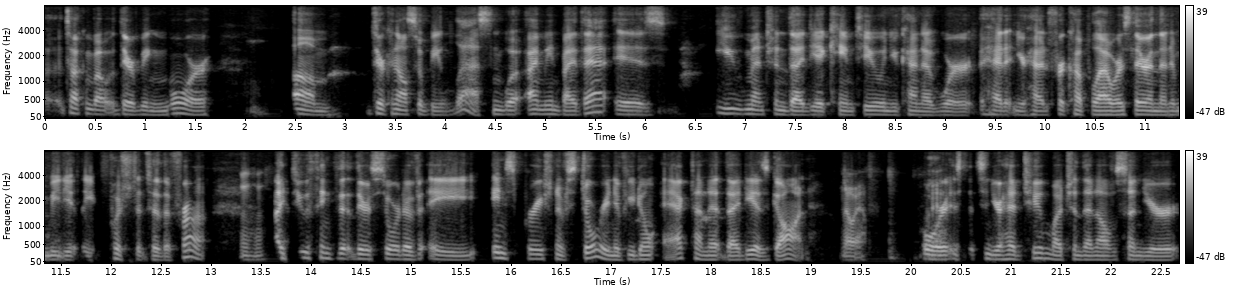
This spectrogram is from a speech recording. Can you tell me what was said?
uh, talking about there being more, um, there can also be less. And what I mean by that is you mentioned the idea came to you and you kind of were had it in your head for a couple hours there and then immediately pushed it to the front. Mm-hmm. I do think that there's sort of a inspiration of story, and if you don't act on it, the idea is gone. Oh yeah. Or it sits in your head too much, and then all of a sudden you're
